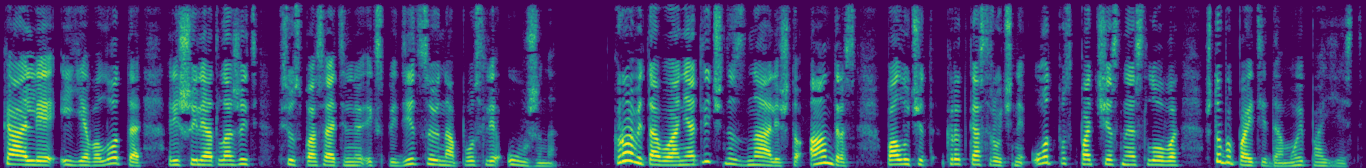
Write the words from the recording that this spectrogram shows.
Калли и Ева Лотта решили отложить всю спасательную экспедицию на после ужина. Кроме того, они отлично знали, что Андрес получит краткосрочный отпуск под честное слово, чтобы пойти домой поесть.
